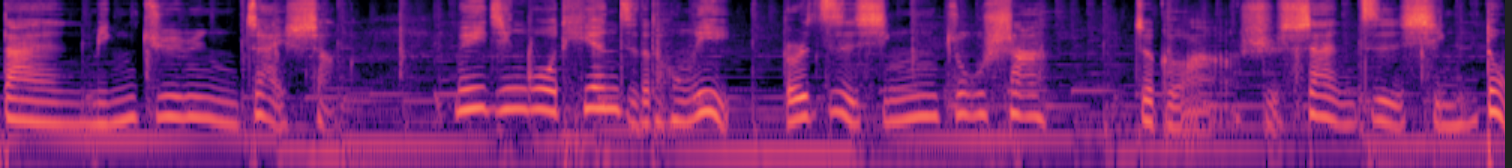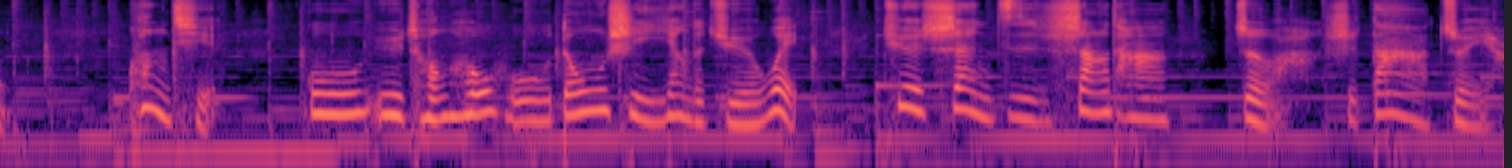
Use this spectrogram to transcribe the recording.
但明君在上，没经过天子的同意而自行诛杀，这个啊是擅自行动。况且孤与崇侯虎都是一样的爵位，却擅自杀他，这啊是大罪啊！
